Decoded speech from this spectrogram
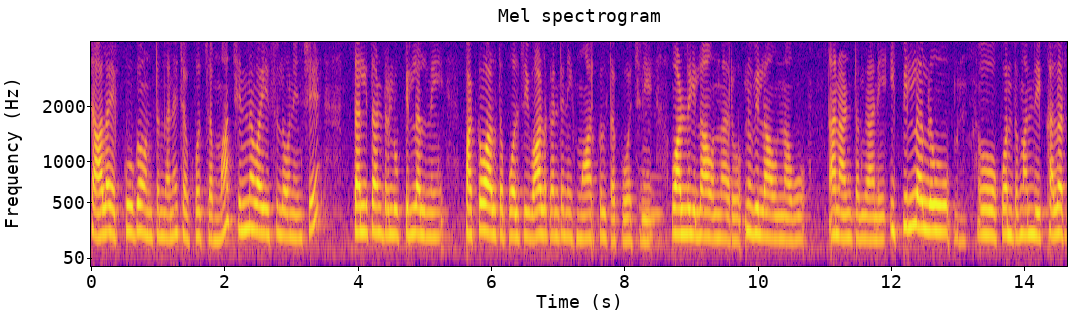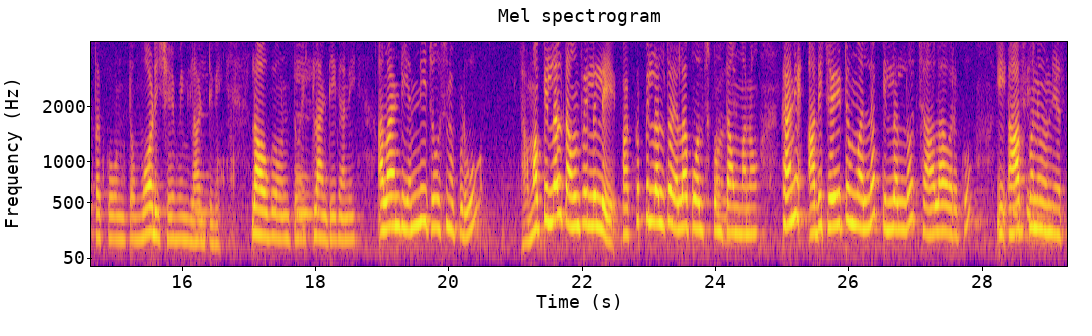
చాలా ఎక్కువగా ఉంటుందనే చెప్పొచ్చమ్మా. చిన్న వయసులో నుంచే తల్లిదండ్రులు పిల్లల్ని పక్క వాళ్ళతో పోల్చి వాళ్ళకంటే నీకు మార్కులు తక్కువ వచ్చినాయి. వాళ్ళు ఇలా ఉన్నారు నువ్వు ఇలా ఉన్నావు అని అంటాం కానీ ఈ పిల్లలు కొంతమంది కలర్ తక్కువ ఉంటాం బాడీ షేమింగ్ లాంటివి లావుగా ఉంటాం ఇట్లాంటివి కానీ అలాంటివన్నీ చూసినప్పుడు తమ పిల్లలు తమ పిల్లలే. పక్క పిల్లలతో ఎలా పోల్చుకుంటాం మనం? కానీ అది చేయటం వల్ల పిల్లల్లో చాలా వరకు ఈ ఆత్మన్యూన్యత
